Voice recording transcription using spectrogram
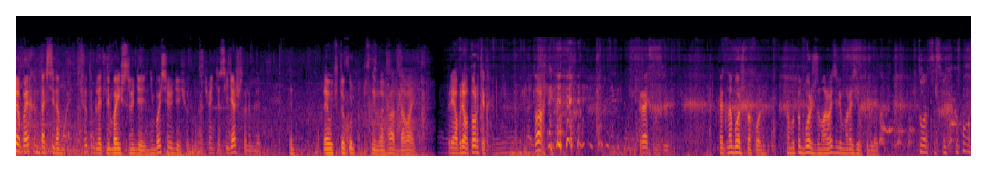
Все, поехали на такси домой. Че ты, блядь, ли боишься людей? Не бойся людей, что ты, блядь? Что, они тебя съедят, что ли, блядь? Я у тебя куртку поснимаю. Ладно, давай. Приобрел тортик. Ах ты! Красненький. Как на борщ похоже. Как будто борщ заморозили в морозилке, блядь. Торт со свеклой.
